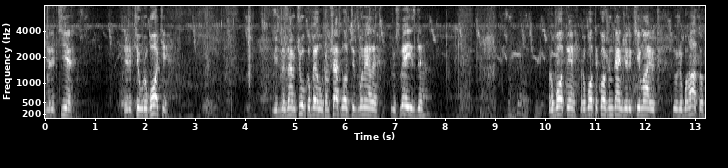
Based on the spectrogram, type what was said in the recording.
жеребці, жеребці в роботі. Відвеземо цю кобилу, там ще хлопці дзвонили, плюс виїзди. Роботи, роботи кожен день жеребці мають дуже багато.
